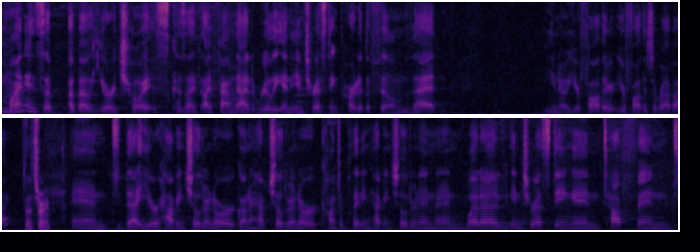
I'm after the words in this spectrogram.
Mine is ab- about your choice because I, I found that really an interesting part of the film that you know your father your father's a rabbi That's right. and that you're having children or going to have children or contemplating having children and, and what an interesting and tough and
